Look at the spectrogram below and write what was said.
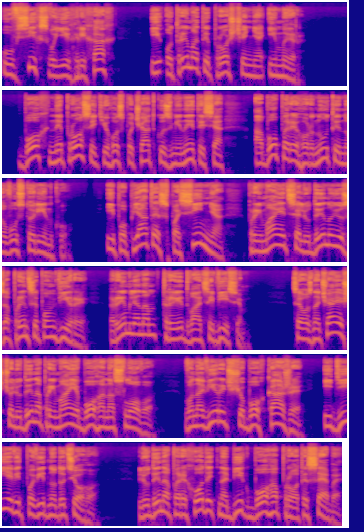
у всіх своїх гріхах, і отримати прощення і мир. Бог не просить його спочатку змінитися або перегорнути нову сторінку. І по п'яте, спасіння приймається людиною за принципом віри Римлянам 3.28. Це означає, що людина приймає Бога на слово. Вона вірить, що Бог каже, і діє відповідно до цього. Людина переходить на бік Бога проти себе.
